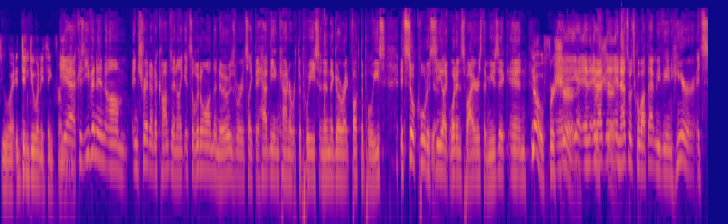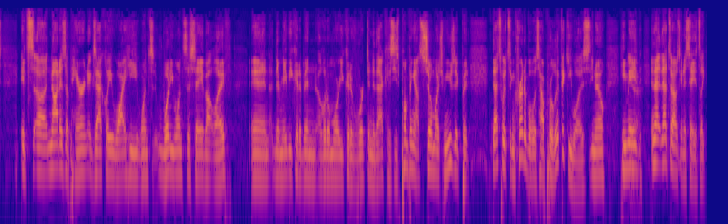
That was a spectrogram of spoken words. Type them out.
do it. It didn't do anything for me. Yeah, because even in um in Straight Outta Compton, like it's a little on the nose where it's like they have the encounter with the police and then they go right fuck the police. It's still cool to see like what inspires the music and No, for and- sure. yeah, and and, that, sure. and that's what's cool about that movie. And here, it's it's uh, not as apparent exactly why he wants what he wants to say about life. And there maybe could have been a little more you could have worked into that because he's pumping out so much music. But that's what's incredible is how prolific he was. You know, he made, Yeah. and that, that's what I was going to say. It's like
